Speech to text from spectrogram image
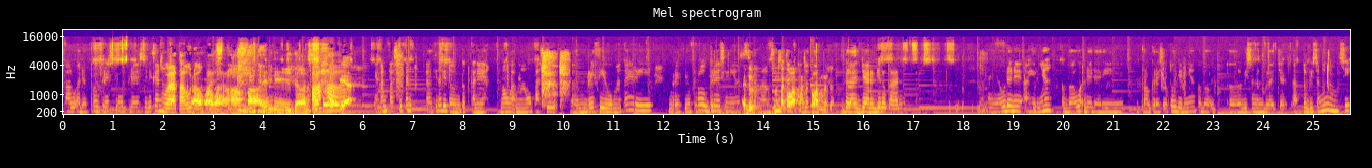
selalu ada progres-progres. Jadi kan Wah, tahu dong Wah, pasti. apa ini jangan Paham. ya ya kan pasti kan eh, kita dituntut kan ya mau nggak mau pasti em, review materi, review progres ini ya Aduh, langsung masa kelam masa kelam gitu. belajar gitu kan. Nah ya udah deh akhirnya kebawa deh dari progres itu jadinya kebawa eh, lebih seneng belajar. Nggak lebih seneng sih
